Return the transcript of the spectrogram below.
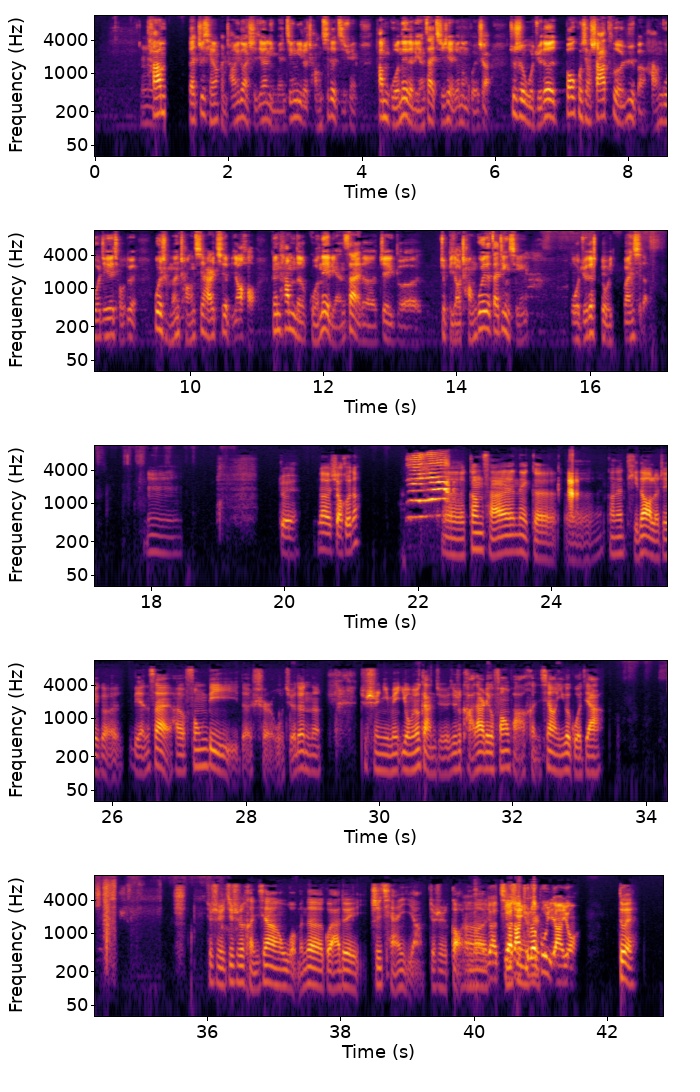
他们。在之前很长一段时间里面，经历了长期的集训，他们国内的联赛其实也就那么回事儿。就是我觉得，包括像沙特、日本、韩国这些球队，为什么能长期还是踢得比较好，跟他们的国内联赛的这个就比较常规的在进行，我觉得是有一定关系的。嗯，对，那小何呢？呃，刚才那个呃，刚才提到了这个联赛还有封闭的事儿，我觉得呢。就是你们有没有感觉，就是卡塔尔这个方法很像一个国家，就是就是很像我们的国家队之前一样，就是搞什么要要当俱乐部一样用。对，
